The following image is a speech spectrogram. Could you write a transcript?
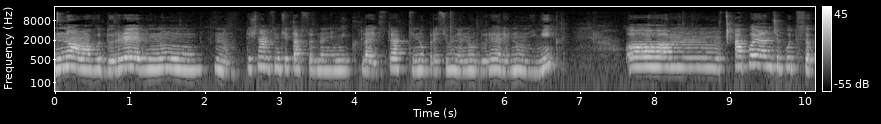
Nu am avut dureri, nu, nu. Deci n-am simțit absolut nimic la extracție, nu presiune, nu durere, nu nimic. Um, apoi a început să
